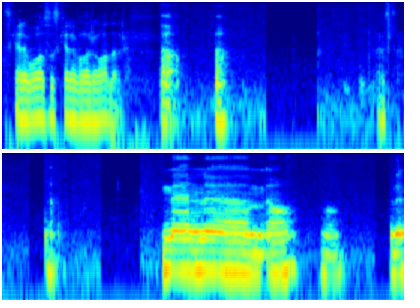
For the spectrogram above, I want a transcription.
Ska det vara så ska det vara radar. Ja, ja. Just det. Men ehm, ja, ja. Det,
